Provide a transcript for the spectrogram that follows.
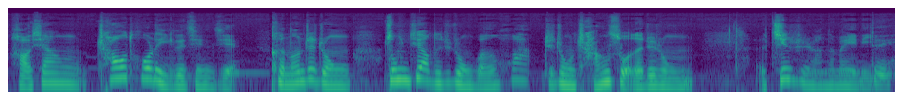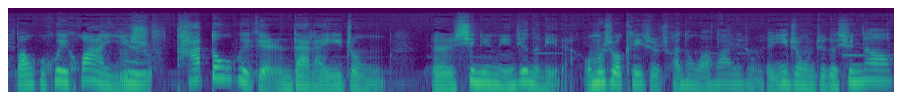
好像超脱了一个境界。可能这种宗教的这种文化、这种场所的这种精神上的魅力，包括绘画艺术，它都会给人带来一种呃心灵宁静的力量。我们说可以是传统文化的一种一种这个熏陶。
